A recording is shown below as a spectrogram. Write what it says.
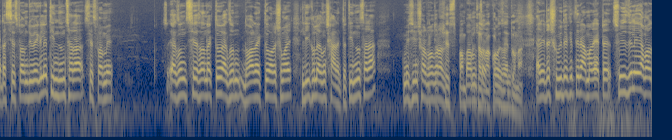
একটা সেচ পাম্প দিবে গেলে তিনজন ছাড়া সেচ পাম্পে একজন সেচ আনা রাখতো একজন ধরা রাখতো অনেক সময় লিক হলে একজন সার রাখতো তিনজন ছাড়া মেশিন সরবরাহ করা। আর এটা সুবিধার ক্ষেত্রে আমার একটা সুইচ দিলেই আমার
